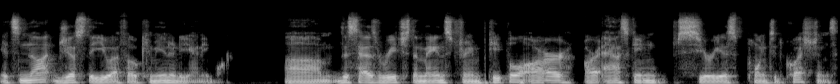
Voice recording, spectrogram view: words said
it's not just the UFO community anymore. Um, this has reached the mainstream. People are are asking serious, pointed questions.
